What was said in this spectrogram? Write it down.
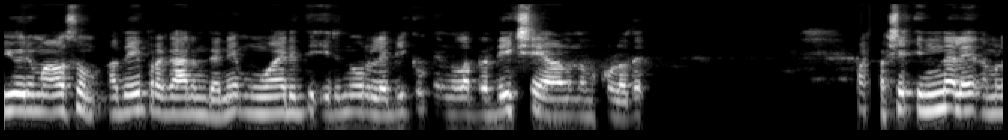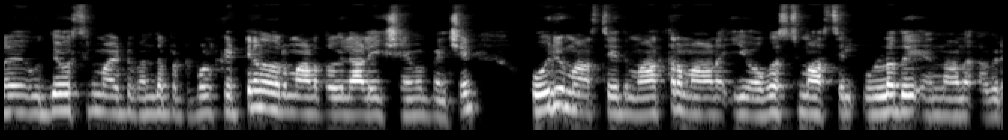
ഈ ഒരു മാസവും അതേ പ്രകാരം തന്നെ മൂവായിരത്തി ഇരുന്നൂറ് ലഭിക്കും എന്നുള്ള പ്രതീക്ഷയാണ് നമുക്കുള്ളത്. പക്ഷെ ഇന്നലെ നമ്മൾ ഉദ്യോഗസ്ഥരുമായിട്ട് ബന്ധപ്പെട്ടപ്പോൾ കെട്ടിട നിർമ്മാണ തൊഴിലാളി ക്ഷേമ പെൻഷൻ ഒരു മാസത്തേത് മാത്രമാണ് ഈ ഓഗസ്റ്റ് മാസത്തിൽ ഉള്ളത് എന്നാണ് അവർ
